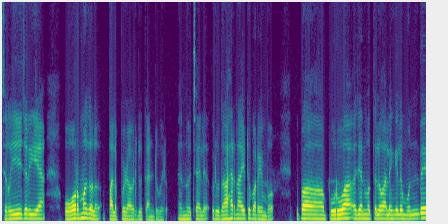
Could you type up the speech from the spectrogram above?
ചെറിയ ചെറിയ ഓർമ്മകൾ പലപ്പോഴും അവരിൽ കണ്ടുവരും. എന്ന് വെച്ചാൽ ഒരു ഉദാഹരണമായിട്ട് പറയുമ്പോൾ ഇപ്പോൾ പൂർവ ജന്മത്തിലോ അല്ലെങ്കിൽ മുൻപേ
